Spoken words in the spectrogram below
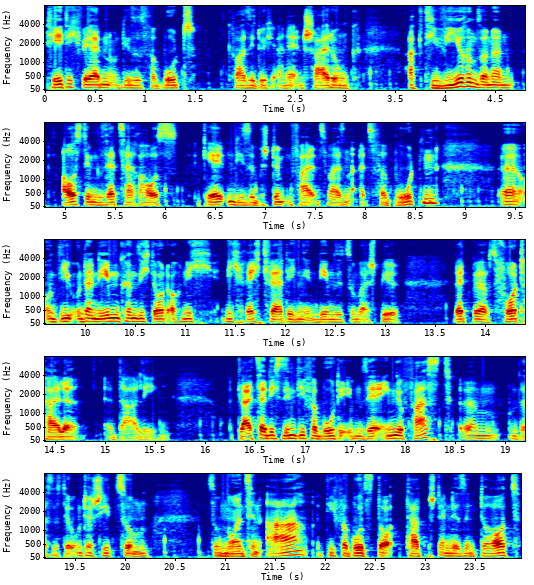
tätig werden und dieses Verbot quasi durch eine Entscheidung aktivieren, sondern aus dem Gesetz heraus gelten diese bestimmten Verhaltensweisen als verboten. Äh, und die Unternehmen können sich dort auch nicht, nicht rechtfertigen, indem sie zum Beispiel Wettbewerbsvorteile äh, darlegen. Gleichzeitig sind die Verbote eben sehr eng gefasst ähm, und das ist der Unterschied zum, zum 19a. Die Verbotstatbestände sind dort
